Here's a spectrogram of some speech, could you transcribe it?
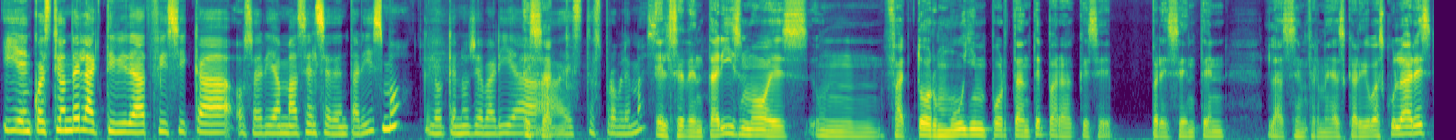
Y en cuestión de la actividad física, ¿o sería más el sedentarismo lo que nos llevaría a estos problemas? El sedentarismo es un factor muy importante para que se presenten las enfermedades cardiovasculares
